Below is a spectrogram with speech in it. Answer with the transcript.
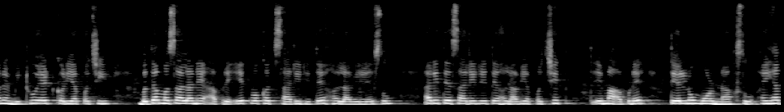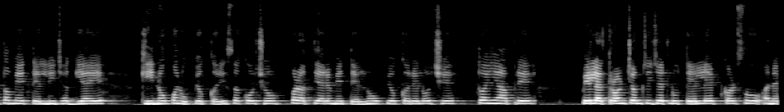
અને મીઠું એડ કર્યા પછી બધા મસાલાને આપણે એક વખત સારી રીતે હલાવી લેશું. આ રીતે સારી રીતે હલાવ્યા પછી એમાં આપણે તેલનું મોણ નાખશું. અહીંયા તમે તેલની જગ્યાએ ઘીનો પણ ઉપયોગ કરી શકો છો. પણ અત્યારે મેં તેલનો ઉપયોગ કરેલો છે. તો અહીંયા આપણે પહેલાં ત્રણ ચમચી જેટલું તેલ એડ કરશું અને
